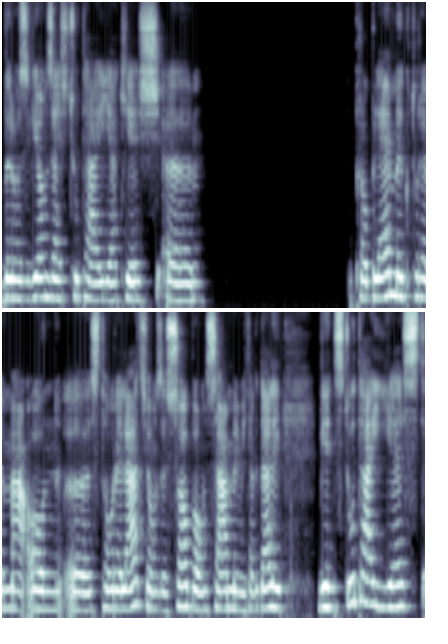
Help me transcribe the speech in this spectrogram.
by rozwiązać tutaj jakieś e, problemy, które ma on z tą relacją ze sobą samym i tak dalej. Więc tutaj jest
